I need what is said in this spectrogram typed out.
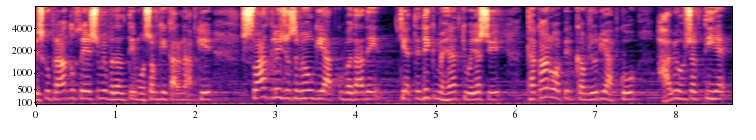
इसके उपरांत दोस्तों, यश में बदलते मौसम के कारण आपके स्वास्थ्य के लिए जो समय होंगे, आपको बता दें कि अत्यधिक मेहनत की वजह से थकान व फिर कमज़ोरी आपको हावी हो सकती है।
